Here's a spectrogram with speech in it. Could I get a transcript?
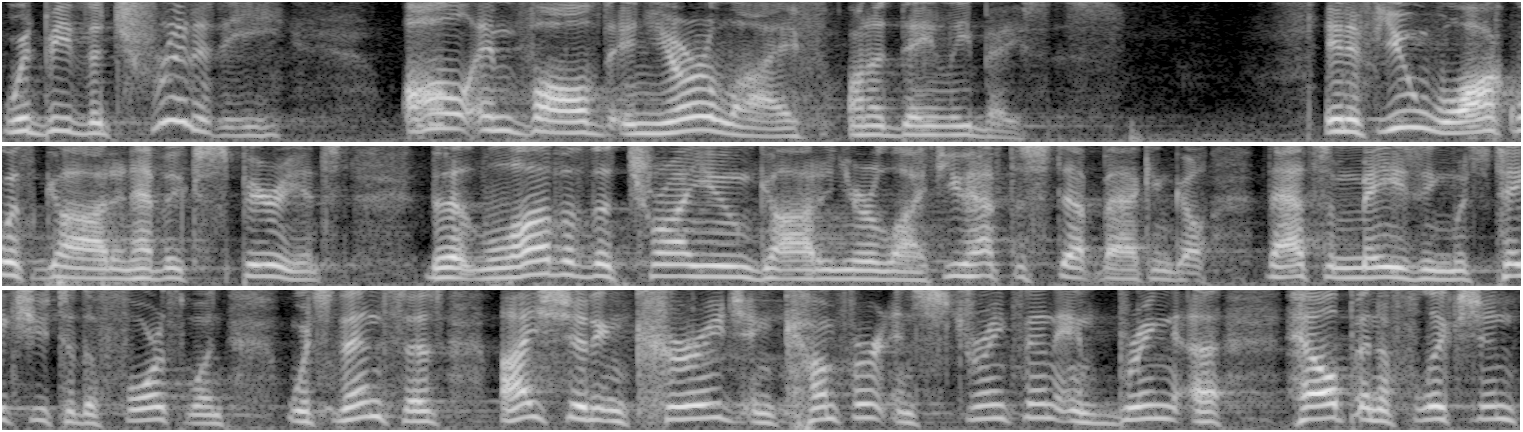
would be the Trinity all involved in your life on a daily basis. And if you walk with God and have experienced the love of the triune God in your life, you have to step back and go, that's amazing, which takes you to the fourth one, which then says, I should encourage and comfort and strengthen and bring a help and affliction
